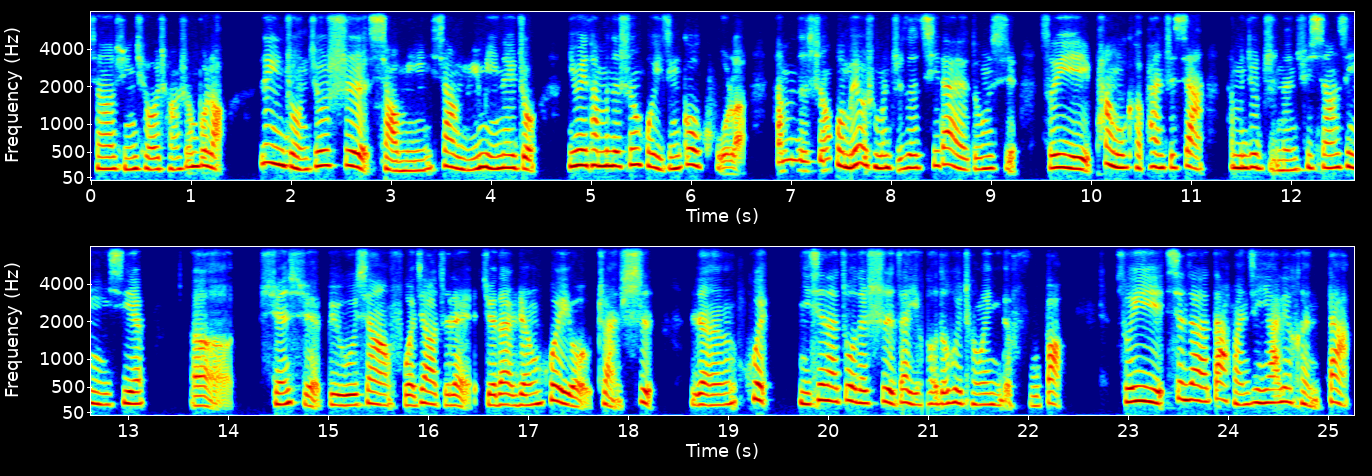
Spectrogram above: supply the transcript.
想要寻求长生不老。另一种就是小民，像渔民那种，因为他们的生活已经够苦了，他们的生活没有什么值得期待的东西，所以盼无可盼之下，他们就只能去相信一些呃玄学，比如像佛教之类，觉得人会有转世，人会你现在做的事，在以后都会成为你的福报。所以现在的大环境压力很大，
